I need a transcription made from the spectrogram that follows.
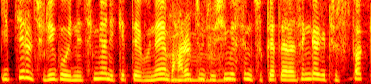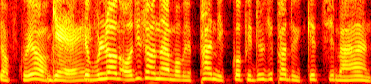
입지를 줄이고 있는 측면이 있기 때문에 말을 좀 조심했으면 좋겠다는 생각이 들 수밖에 없고요. 음. 예. 그러니까 물론 어디서나 뭐 매판 있고 비둘기파도 있겠지만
